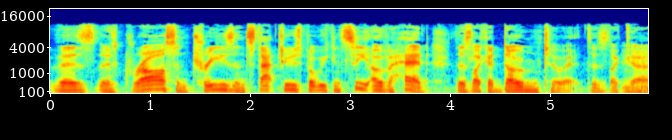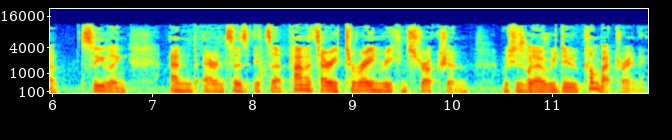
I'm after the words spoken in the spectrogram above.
there's there's grass and trees and statues, but we can see overhead there's like a dome to it. There's like a ceiling, and Aeryn says it's a planetary terrain reconstruction, which is like- where we do combat training.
